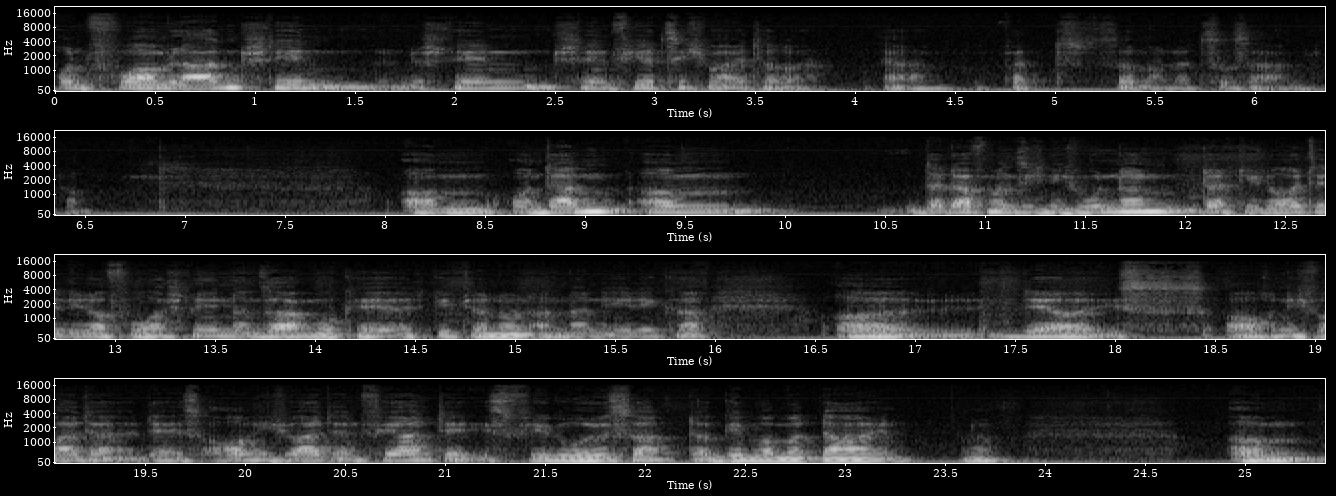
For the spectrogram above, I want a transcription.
und vor dem Laden stehen, stehen, stehen 40 weitere. Ja, was soll man dazu sagen? Ne? Ähm, und dann, ähm, da darf man sich nicht wundern, dass die Leute, die davor stehen, dann sagen, okay, es gibt ja noch einen anderen Edeka, äh, der ist auch nicht weiter, der ist auch nicht weit entfernt, der ist viel größer, da gehen wir mal dahin. Ne? Ähm,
